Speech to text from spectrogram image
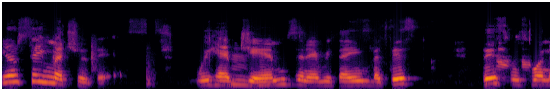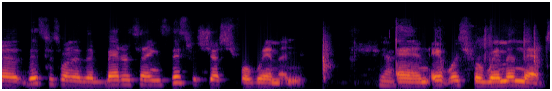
you don't see much of this. we have mm-hmm. gyms and everything, but this this was one of this was one of the better things. This was just for women. Yes. And it was for women that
